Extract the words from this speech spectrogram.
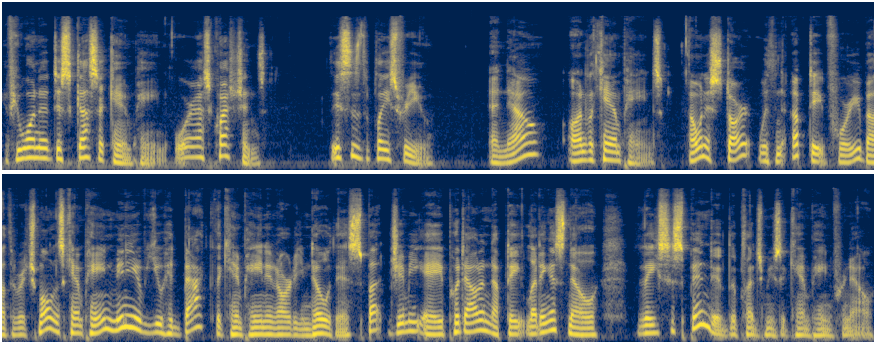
if you want to discuss a campaign or ask questions, this is the place for you. And now, on to the campaigns. I want to start with an update for you about the Rich Mullins campaign. Many of you had backed the campaign and already know this, but Jimmy A put out an update letting us know they suspended the Pledge Music campaign for now.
